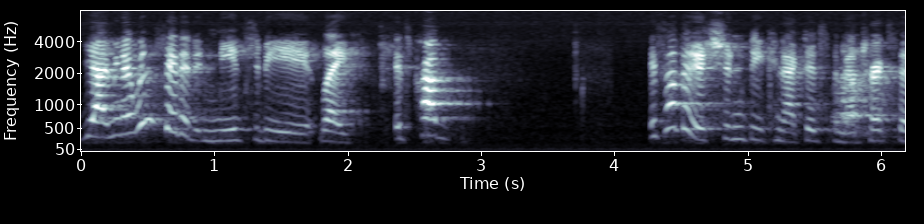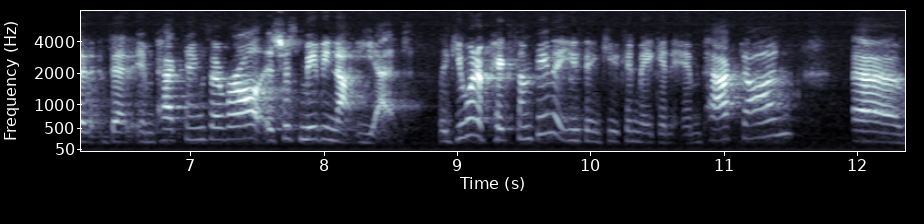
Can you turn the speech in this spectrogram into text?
Yeah, I mean, I wouldn't say that it needs to be like it's prob. It's not that it shouldn't be connected to the metrics that, that impact things overall. It's just maybe not yet. Like you want to pick something that you think you can make an impact on, um,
